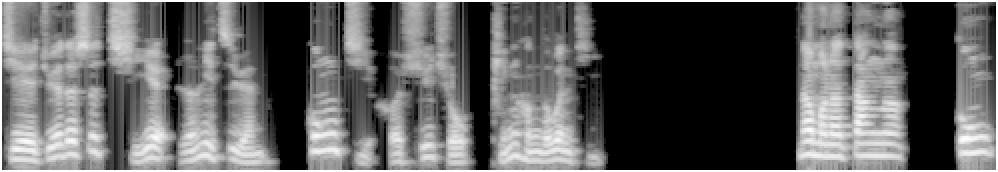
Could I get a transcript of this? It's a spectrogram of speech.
解决的是企业人力资源供给和需求平衡的问题。那么呢，当呢供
